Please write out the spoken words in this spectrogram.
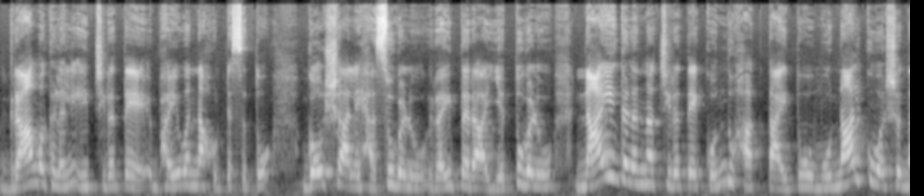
ಗ್ರಾಮಗಳಲ್ಲಿ ಈ ಚಿರತೆ ಭಯವನ್ನ ಹುಟ್ಟಿಸಿತ್ತು. ಗೋಶಾಲೆ ಹಸುಗಳು, ರೈತರ ಎತ್ತುಗಳು, ನಾಯಿಗಳನ್ನ ಚಿರತೆ ಕೊಂದು ಹಾಕ್ತಾ ಇತ್ತು. ಮೂರ್ನಾಲ್ಕು ವರ್ಷದ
